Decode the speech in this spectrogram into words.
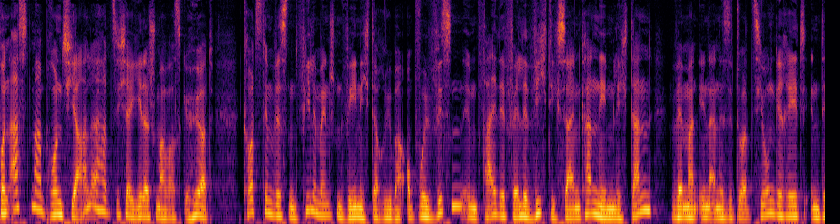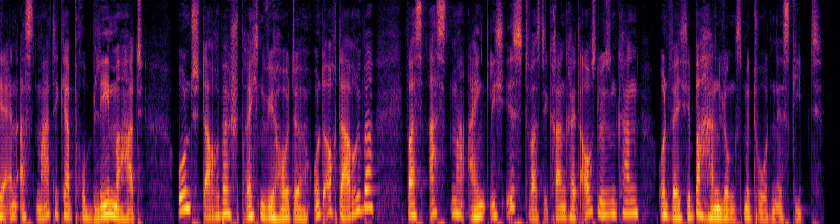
Von Asthma bronchiale hat sicher jeder schon mal was gehört. Trotzdem wissen viele Menschen wenig darüber, obwohl Wissen im Fall der Fälle wichtig sein kann, nämlich dann, wenn man in eine Situation gerät, in der ein Asthmatiker Probleme hat. Und darüber sprechen wir heute und auch darüber, was Asthma eigentlich ist, was die Krankheit auslösen kann und welche Behandlungsmethoden es gibt.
